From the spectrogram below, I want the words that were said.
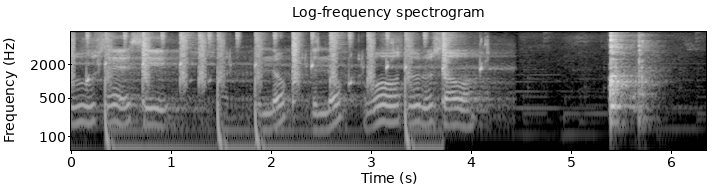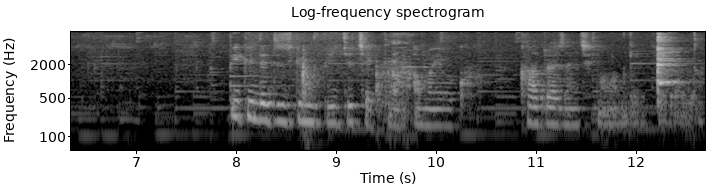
su sesi Dilo dilo otur sawa Bir günde düzgün bir video çektim ama yok. Kadrajdan çıkmamam gerekiyor.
